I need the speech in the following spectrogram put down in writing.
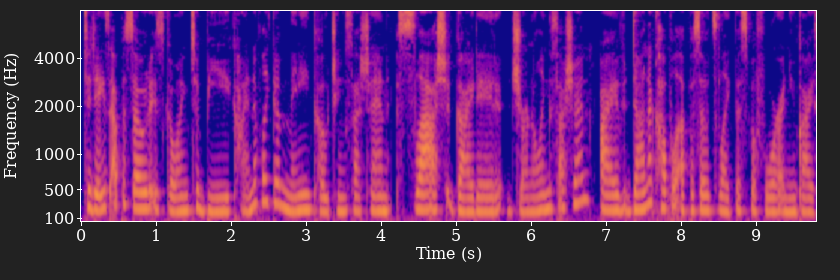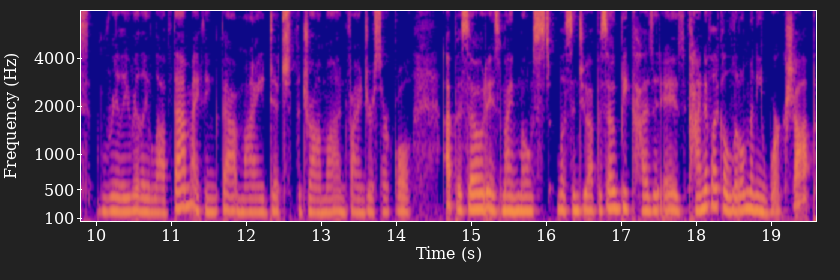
Today's episode is going to be kind of like a mini coaching session slash guided journaling session. I've done a couple episodes like this before, and you guys really, really love them. I think that my Ditch the Drama and Find Your Circle episode is my most listened to episode because it is kind of like a little mini workshop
